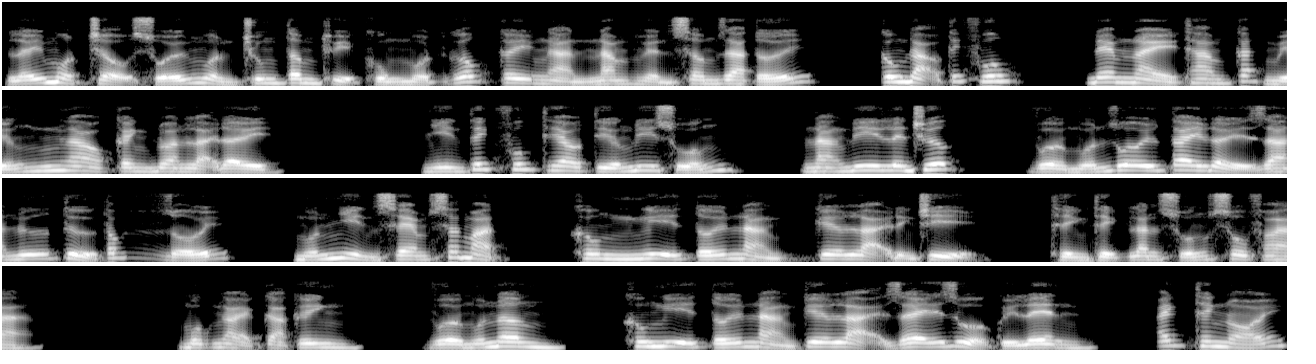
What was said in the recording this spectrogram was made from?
lấy một chậu suối nguồn trung tâm thủy cùng một gốc cây ngàn năm huyền sâm ra tới, công đạo tích phúc, đem này tham cắt miếng ngao canh đoan lại đây. Nhìn tích phúc theo tiếng đi xuống, nàng đi lên trước, vừa muốn rôi tay đẩy ra nữ tử tóc rối, muốn nhìn xem sắc mặt, không nghĩ tới nàng kia lại đình chỉ, thình thịch lăn xuống sofa. Một ngải cả kinh, vừa muốn nâng, không nghĩ tới nàng kia lại dễ rủa quỳ lên, ách thanh nói,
